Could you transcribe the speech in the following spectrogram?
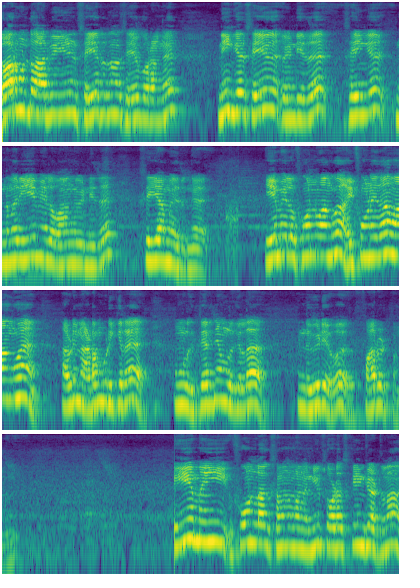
கவர்மெண்ட்டும் ஆர்பிஐயும் செய்கிறது தான் செய்ய போகிறாங்க நீங்கள் செய்ய வேண்டியதை செய்யுங்க. இந்த மாதிரி இஎம்ஐயில் வாங்க வேண்டியதை செய்யாமல் இருங்க. இஎம்ஐயில் ஃபோன் வாங்குவேன் ஐஃபோனே தான் வாங்குவேன் அப்படின்னு அடம் பிடிக்கிற உங்களுக்கு தெரிஞ்சவங்களுக்கெல்லாம் இந்த வீடியோவை ஃபார்வர்ட் பண்ணுங்கள் இஎம்ஐ ஃபோன் லாக் சம்மந்தமான நியூஸோட ஸ்க்ரீன்ஷாட்லாம்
